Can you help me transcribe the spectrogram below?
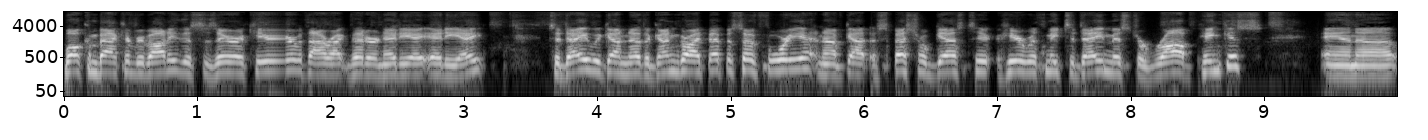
Welcome back, everybody. This is Eric here with Iraq Veteran 8888. Today, we got another Gun Gripe episode for you, and I've got a special guest here with me today, Mr. Rob Pincus. And uh,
